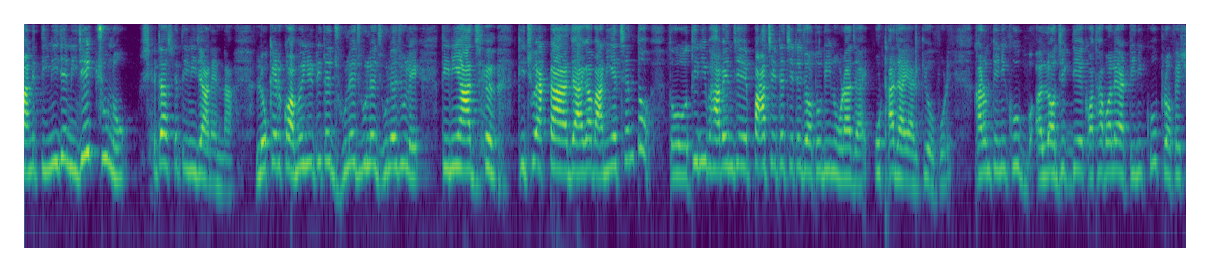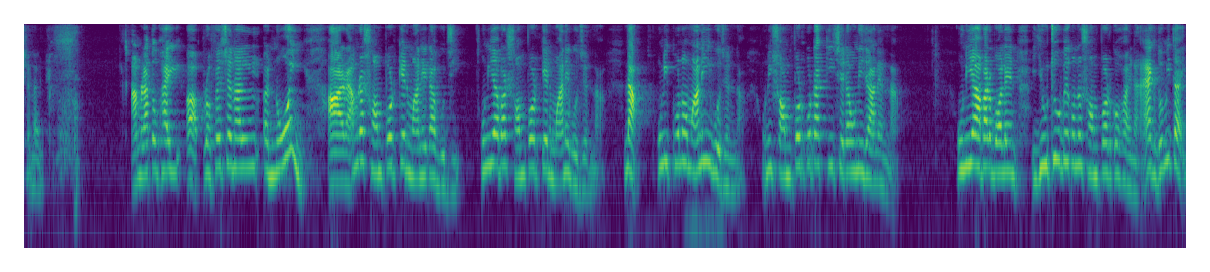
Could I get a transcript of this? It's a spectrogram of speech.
মানে তিনি যে নিজেই চুনো, সেটা সে তিনি জানেন না। লোকের কমিউনিটিতে ঝুলে ঝুলে ঝুলে ঝুলে তিনি আজ কিছু একটা জায়গা বানিয়েছেন তো। তো তিনি ভাবেন যে পা চেটে চেটে যতদিন ওরা যায়, ওঠা যায় আর কি ওপরে। কারণ তিনি খুব লজিক দিয়ে কথা বলে আর তিনি খুব প্রফেশনাল আমরা তো ভাই প্রফেশনাল নই, আর আমরা সম্পর্কের মানেটা বুঝি। উনি আবার সম্পর্কের মানে বোঝেন না। না, উনি কোনো মানেই বোঝেন না। উনি সম্পর্কটা কি সেটা উনি জানেন না। উনি আবার বলেন ইউটিউবে কোনো সম্পর্ক হয় না। একদমই তাই,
